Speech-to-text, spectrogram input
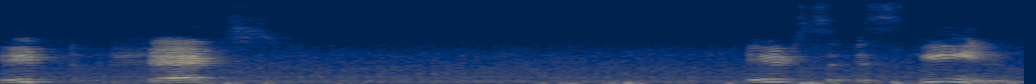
it sheds its skin.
